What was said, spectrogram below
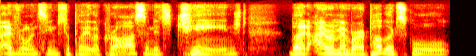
everyone seems to play lacrosse and it's changed. But I remember our public school,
